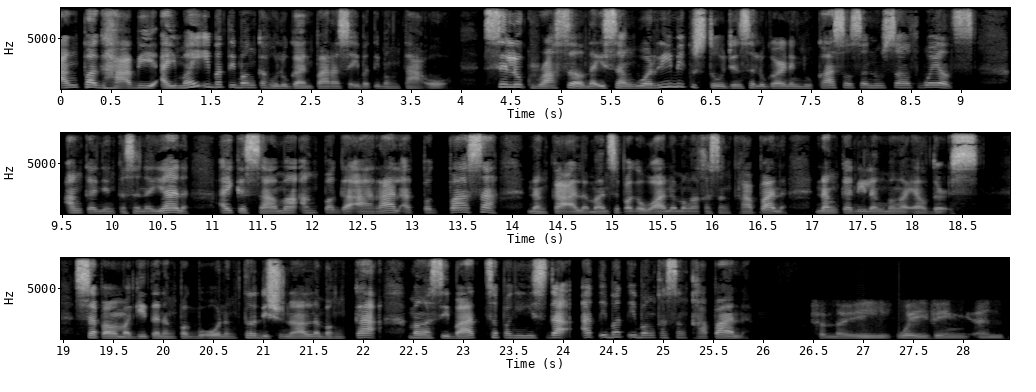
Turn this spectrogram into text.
Ang paghabi ay may iba't ibang kahulugan para sa iba't ibang tao. Si Luke Russell na isang warimi custodian sa lugar ng Newcastle sa New South Wales. Ang kanyang kasanayan ay kasama ang pag-aaral at pagpasa ng kaalaman sa paggawa ng mga kasangkapan ng kanilang mga elders sa pamamagitan ng pagbuo ng tradisyonal na bangka, mga sibat sa pangingisda at iba't ibang kasangkapan. For me, weaving and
